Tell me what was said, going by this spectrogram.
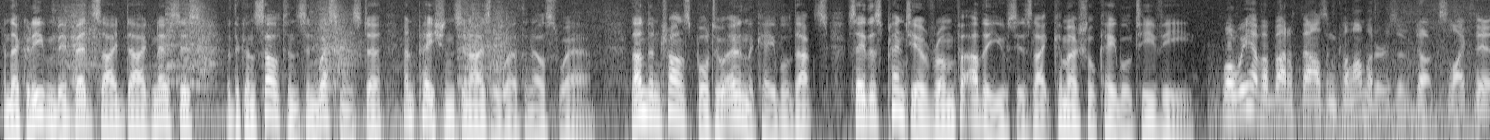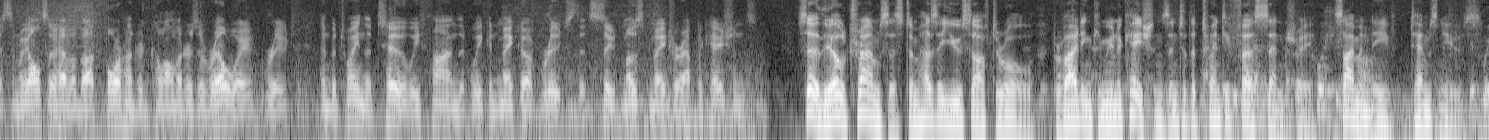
and there could even be bedside diagnosis with the consultants in Westminster and patients in Isleworth and elsewhere. London Transport, who own the cable ducts, say there's plenty of room for other uses like commercial cable TV. Well, we have about a thousand kilometers of ducts like this, and we also have about 400 kilometers of railway route. And between the two, we find that we can make up routes that suit most major applications. So the old tram system has a use after all, providing communications into the 21st century. Simon Neve, Thames News.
